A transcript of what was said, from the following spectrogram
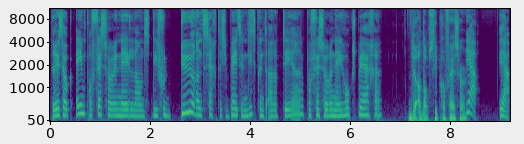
Er is ook één professor in Nederland die voortdurend zegt dat je beter niet kunt adopteren. Professor René Hoksbergen. De adoptieprofessor. Ja, ja.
